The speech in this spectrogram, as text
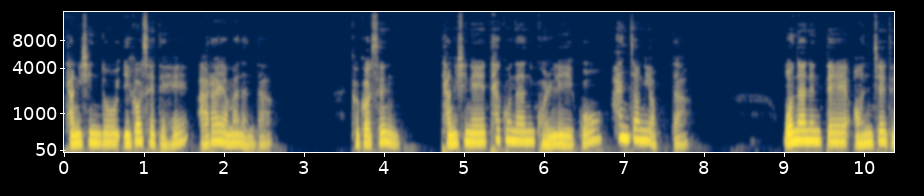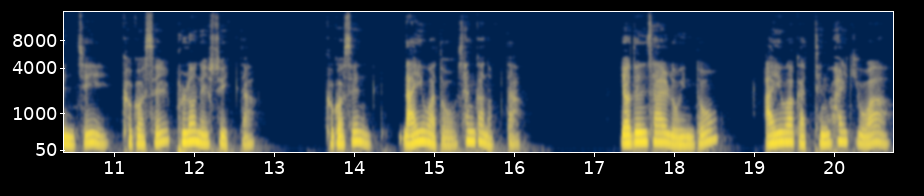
당신도 이것에 대해 알아야만 한다. 그것은 당신의 타고난 권리이고 한정이 없다. 원하는 때 언제든지 그것을 불러낼 수 있다. 그것은 나이와도 상관없다. 여든 살 노인도 아이와 같은 활기와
